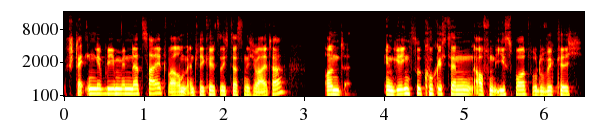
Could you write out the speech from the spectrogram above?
stecken geblieben in der Zeit? Warum entwickelt sich das nicht weiter? Und im Gegenzug gucke ich dann auf einen E-Sport, wo du wirklich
